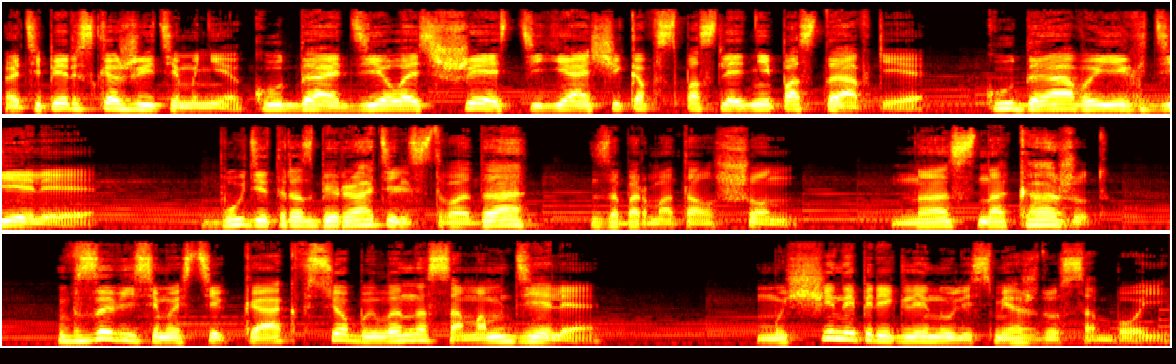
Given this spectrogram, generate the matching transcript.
«А теперь скажите мне, куда делось шесть ящиков с последней поставки? Куда вы их дели?» «Будет разбирательство, да?» – забормотал Шон. Нас накажут. В зависимости, как все было на самом деле. Мужчины переглянулись между собой,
